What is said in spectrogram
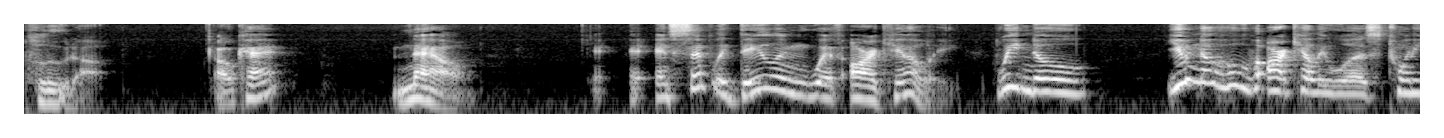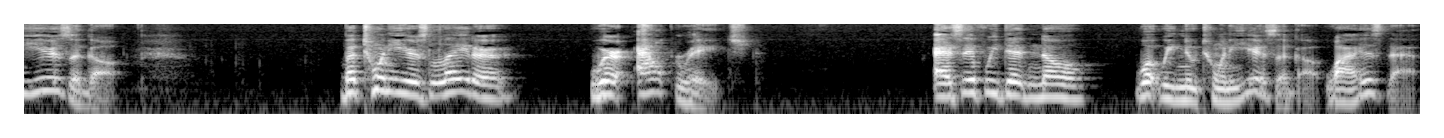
Pluto. Okay? Now, in simply dealing with R. Kelly, we knew, you knew who R. Kelly was 20 years ago. But 20 years later, we're outraged as if we didn't know what we knew 20 years ago. Why is that?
